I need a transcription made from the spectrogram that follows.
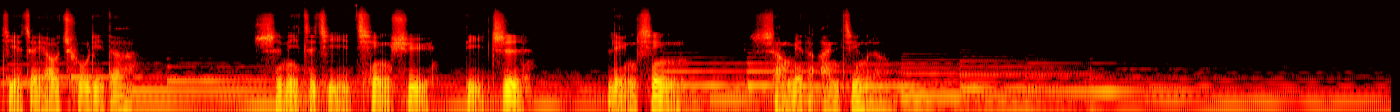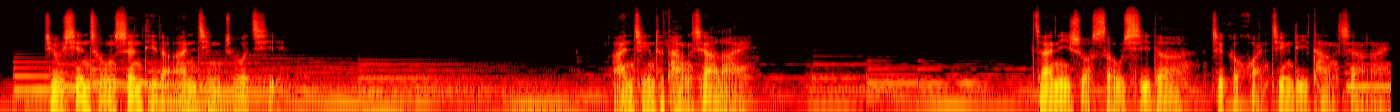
接着要处理的是你自己情绪、理智、灵性上面的安静了。就先从身体的安静做起。安静的躺下来，在你所熟悉的这个环境里躺下来。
